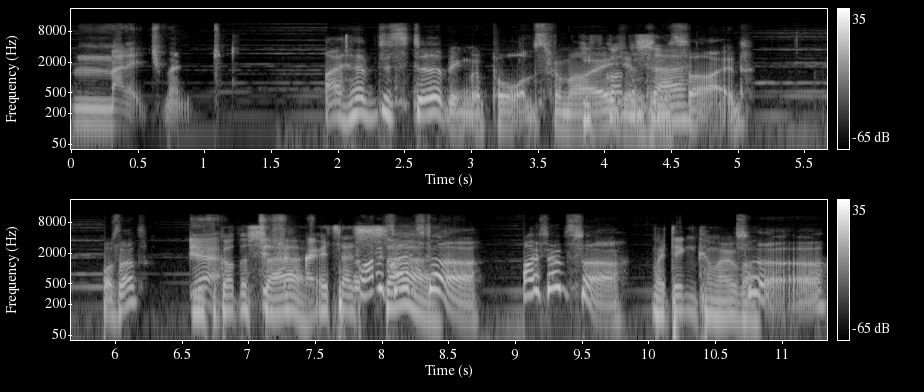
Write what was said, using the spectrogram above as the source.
Management. I have disturbing reports from our You've got the agent inside. What's that? Yeah. You Yeah, forgot the sir. It says I said sir. sir. I said sir. It didn't come over. Sir.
